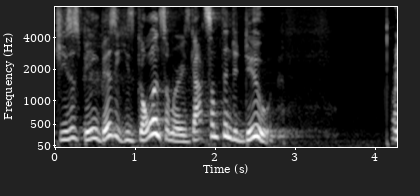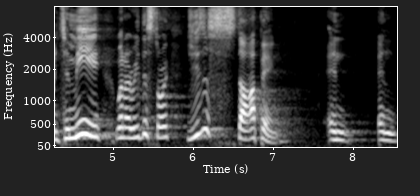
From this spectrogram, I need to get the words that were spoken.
Jesus being busy. He's going somewhere, he's got something to do. And to me, when I read this story, Jesus stopping and, and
